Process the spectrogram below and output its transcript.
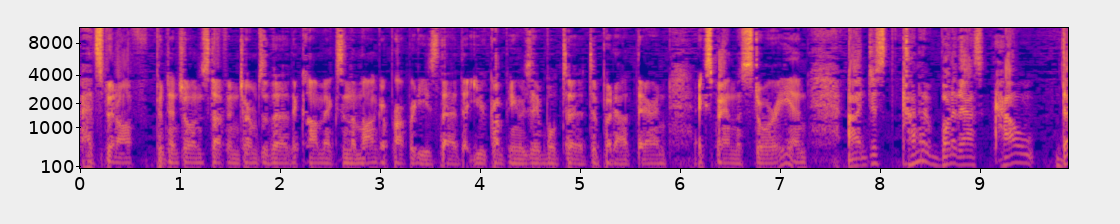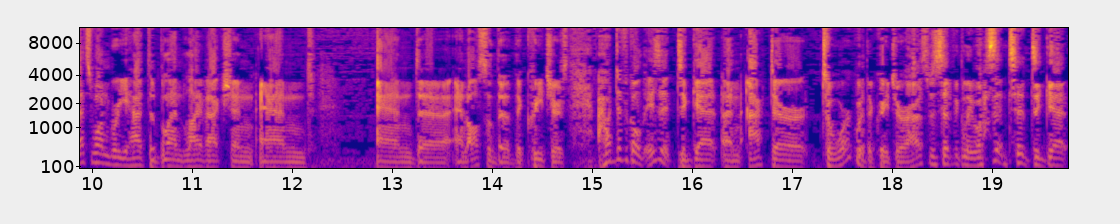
had spin-off potential and stuff in terms of the, the comics and the manga properties that, that your company was able to, to put out there and expand the story. And I just kind of wanted to ask how that's one where you had to blend live action and and uh, and also the the creatures. How difficult is it to get an actor to work with a creature? Or how specifically was it to, to get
